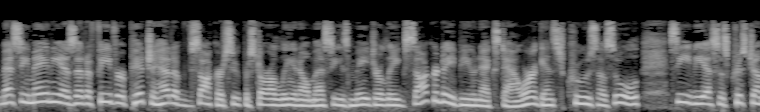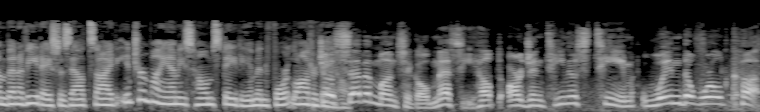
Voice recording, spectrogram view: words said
Messi Mania is at a fever pitch ahead of soccer superstar Lionel Messi's Major League Soccer debut next hour against Cruz Azul. CBS's Christian Benavides is outside Inter Miami's home stadium in Fort Lauderdale. Just seven months ago, Messi helped Argentina's team win the World Cup.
